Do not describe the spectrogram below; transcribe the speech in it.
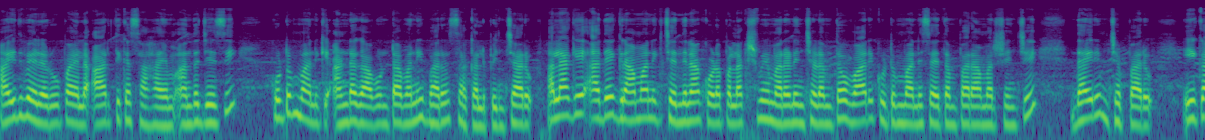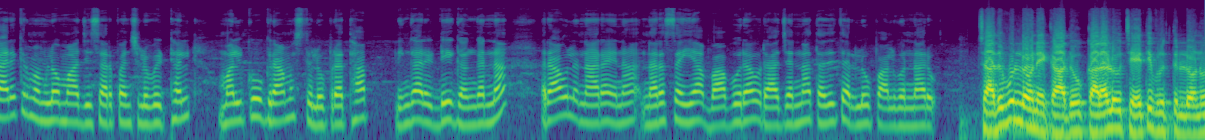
ఐదు వేల రూపాయల ఆర్థిక సహాయం అందజేసి కుటుంబానికి అండగా ఉంటామని భరోసా కల్పించారు. అలాగే అదే గ్రామానికి చెందిన కొడప లక్ష్మి మరణించడంతో వారి కుటుంబాన్ని సైతం పరామర్శించి ధైర్యం చెప్పారు. ఈ కార్యక్రమంలో మాజీ సర్పంచ్లు విఠల్ మల్కు గ్రామస్తులు ప్రతాప్ లింగారెడ్డి గంగన్న రావుల నారాయణ నరసయ్య బాబురావు రాజన్న తదితరులు పాల్గొన్నారు. చదువుల్లోనే కాదు కళలు చేతి వృత్తుల్లోనూ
